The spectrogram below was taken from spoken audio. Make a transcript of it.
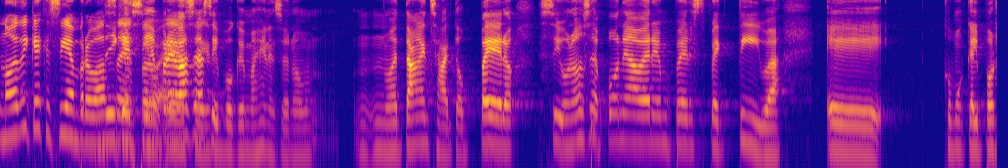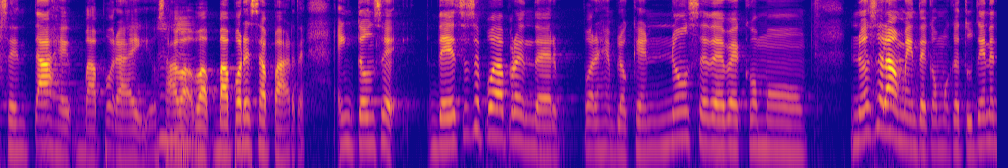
no es de que, siempre va a ser. De que siempre va a ser así, porque imagínense, no, no es tan exacto. Pero si uno se pone a ver en perspectiva, eh, como que el porcentaje va por ahí, o sea, va, va por esa parte. Entonces, de eso se puede aprender, por ejemplo, que no se debe como no solamente como que tú tienes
